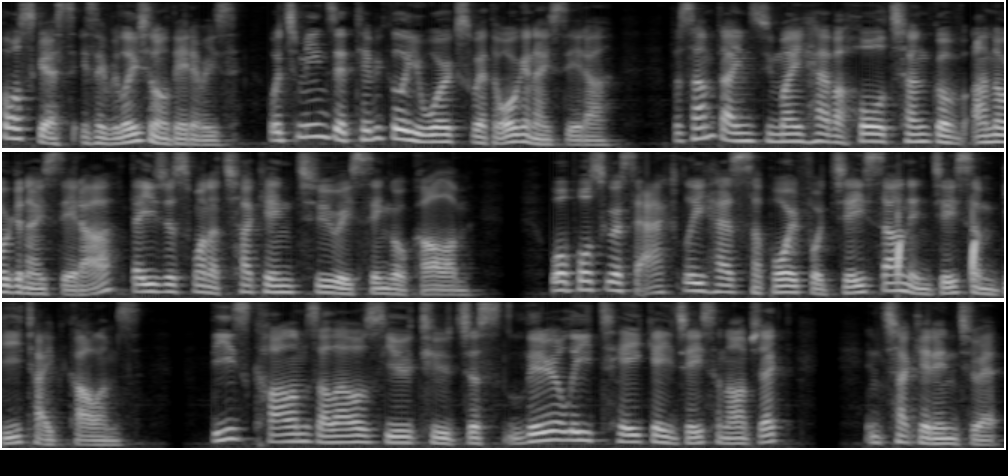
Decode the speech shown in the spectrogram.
Postgres is a relational database, which means it typically works with organized data. But sometimes you might have a whole chunk of unorganized data that you just want to chuck into a single column. Well, Postgres actually has support for JSON and JSONB type columns. These columns allows you to just literally take a JSON object and chuck it into it.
